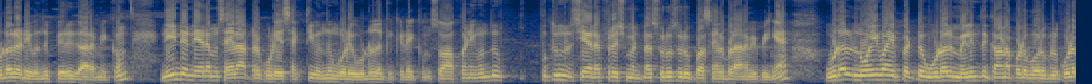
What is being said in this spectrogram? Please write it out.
உடல் எடை வந்து பெருக ஆரம்பிக்கும். நீண்ட நேரம் செயலாற்றக்கூடிய சக்தி வந்து உங்களுடைய உடலுக்கு கிடைக்கும். ஸோ அப்போ நீங்கள் வந்து புத்துணர்ச்சியாக ரெஃப்ரெஷ்மெண்ட்டாக சுறுசுறுப்பாக செயல்பட ஆரம்பிப்பீங்க. உடல் நோய்வாய்ப்பட்டு உடல் மெலிந்து காணப்படுபவர்கள் கூட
